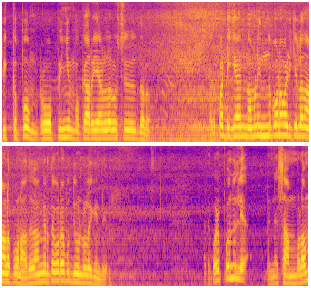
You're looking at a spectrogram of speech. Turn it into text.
പിക്കപ്പും ഡ്രോപ്പിങ്ങും ഒക്കെ അറിയാനുള്ള കുറച്ച് ഇതാണ്. അത് പഠിക്കാൻ നമ്മൾ ഇന്ന് പോണ വഴിക്കില്ല നാളെ പോകണം അത് അങ്ങനത്തെ കുറേ ബുദ്ധിമുട്ടുകളൊക്കെ ഉണ്ട്. അത് കുഴപ്പമൊന്നുമില്ല. പിന്നെ ശമ്പളം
